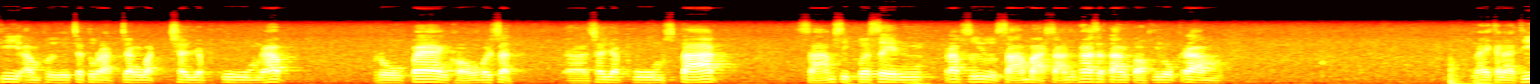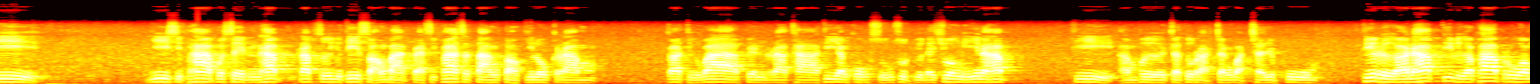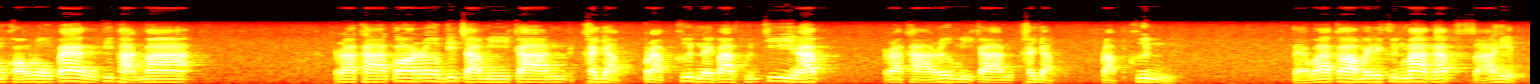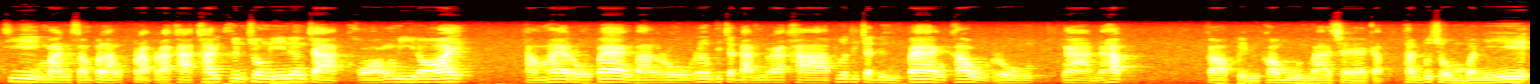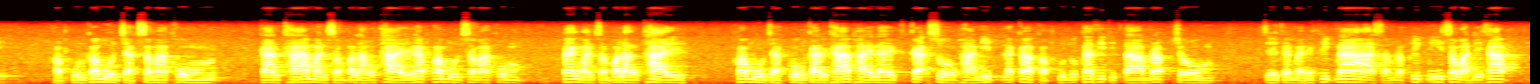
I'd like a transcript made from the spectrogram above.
ที่อำเภอจตุรัสจังหวัดชัยภูมินะครับ โรงแป้งของบริษัทชัยภูมิสตาร์ท 30%รับซื้ออยู่ 3 บาท 35 สตางค์ต่อกิโลกรัม ในขณะที่ 25%นะครับ รับซื้ออยู่ที่ 2 บาท 85 สตางค์ต่อกิโลกรัม ก็ถือว่าเป็นราคาที่ยังคงสูงสุดอยู่ในช่วงนี้นะครับ ที่อำเภอจตุรัสจังหวัดชัยภูมิ ที่เหลือนะครับ ที่เหลือภาพรวมของโรงแป้งที่ผ่านมา ราคาก็เริ่มที่จะมีการขยับ ปรับขึ้นในบางพื้นที่นะครับ ราคาเริ่มมีการขยับปรับขึ้น แต่ว่าก็ไม่ได้ขึ้นมากนะครับ สาเหตุที่มันสำปะหลังปรับราคาค่าขึ้นช่วงนี้เนื่องจากของมีน้อยทำให้โรงแป้งบางโรง เริ่มที่จะดันราคาเพื่อที่จะดึงแป้งเข้าโรงงานนะครับ ก็เป็นข้อมูลมาแชร์กับท่านผู้ชมวันนี้ ขอบคุณข้อมูลจากสมาคมการค้ามันสำปะหลังไทยนะครับ ข้อมูลสมาคม ป้งมันสำปะหลังไทย ข้อมูลจากกรมการค้าภายในกระทรวงพาณิชย์ และก็ขอบคุณทุกท่านที่ติดตามรับชม เจอกันใหม่ในคลิปหน้าสำหรับคลิปนี้สวัสดีครับ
